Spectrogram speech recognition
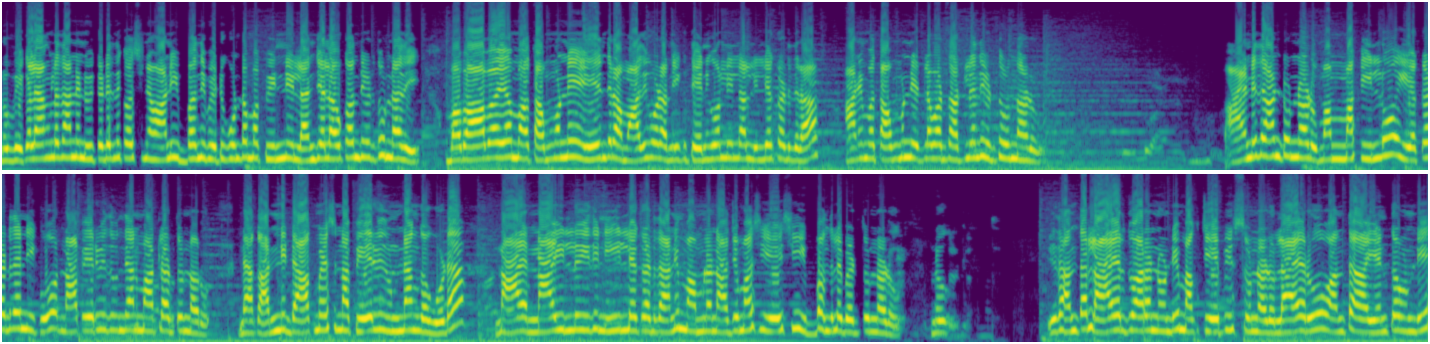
నువ్వు వికలాంగుల దాన్ని నువ్వు ఇక్కడ ఎందుకు వచ్చినావు అని ఇబ్బంది పెట్టుకుంటా మా పిన్ని లంజ అవకాశం తిడుతున్నది. మా బాబాయ్ మా తమ్ముడిని ఏందిరా మాది కూడా నీకు తెనుగోలు నీళ్ళు ఇల్లు ఎక్కడిదిరా అని మా తమ్ముడిని ఎట్లా పడితే అట్లనే తిడుతున్నాడు. ఆయనదే అంటున్నాడు మాకు ఇల్లు ఎక్కడిదే నీకు? నా పేరు మీద ఉంది అని మాట్లాడుతున్నారు. నాకు అన్ని డాక్యుమెంట్స్ నా పేరు మీద ఉన్నాక కూడా నా నా ఇల్లు ఇది నీ ఇల్లు ఎక్కడిదా అని మమ్మల్ని అజమాసి చేసి ఇబ్బందులు పెడుతున్నాడు. నువ్వు ఇదంతా లాయర్ ద్వారా నుండి మాకు చేపిస్తున్నాడు. లాయరు అంతా వెనుక ఉండి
